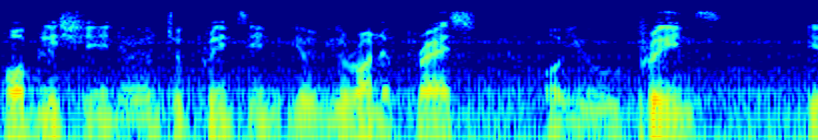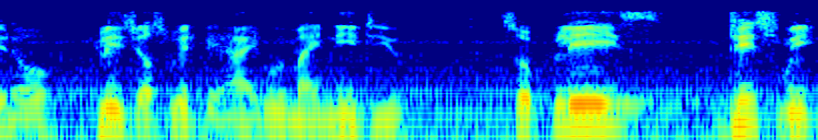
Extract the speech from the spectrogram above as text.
publishing, you're into printing, you you run a press or you print, you know, please just wait behind. We might need you. So please, this week,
